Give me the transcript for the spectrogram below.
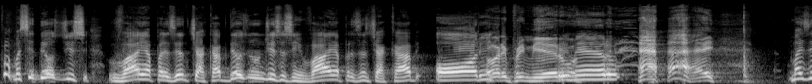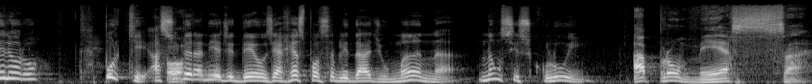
Falou, mas se Deus disse, vai, apresenta-te a Acabe, Deus não disse assim, vai, apresenta-te a Acabe, ore. Ore primeiro. Primeiro. Mas ele orou. Por quê? A soberania de Deus e a responsabilidade humana não se excluem. a promessa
